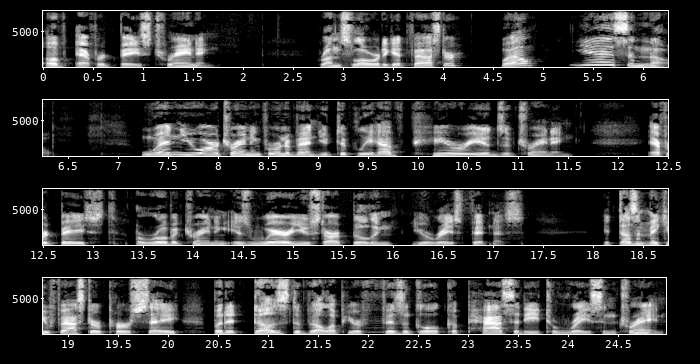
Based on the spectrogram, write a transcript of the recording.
of effort based training. Run slower to get faster? Well, yes and no. When you are training for an event, you typically have periods of training. Effort based aerobic training is where you start building your race fitness. It doesn't make you faster per se, but it does develop your physical capacity to race and train.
